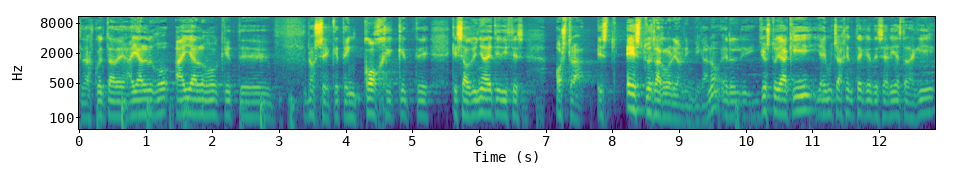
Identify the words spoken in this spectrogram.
Te das cuenta de hay algo, hay algo que te, no sé, que te encoge, que te, que se adueña de ti y dices, ostra, esto, esto es la gloria olímpica, ¿no? El- yo estoy aquí y hay mucha gente que desearía estar aquí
